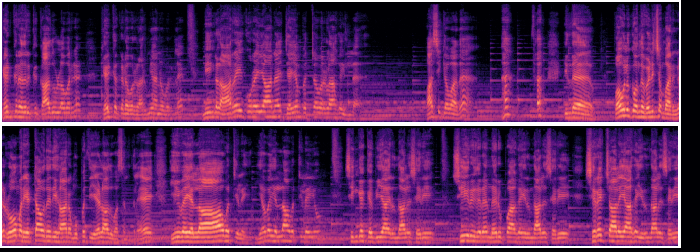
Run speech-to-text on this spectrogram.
கேட்கிறதற்கு காதுள்ளவர்கள் கேட்க கிடவர்கள் அருமையானவர்களே நீங்கள் அரை குறையான ஜெயம் பெற்றவர்களாக இல்லை. வாசிக்கவாத இந்த பவுலுக்கு வந்த வெளிச்சம் பாருங்கள். ரோமர் எட்டாவது அதிகாரம் முப்பத்தி ஏழாவது வசனத்திலே இவை எல்லாவற்றிலையும் எவை எல்லாவற்றிலையும் சிங்கக்கபியாக இருந்தாலும் சரி சீறுகிற நெருப்பாக இருந்தாலும் சரி சிறைச்சாலையாக இருந்தாலும் சரி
